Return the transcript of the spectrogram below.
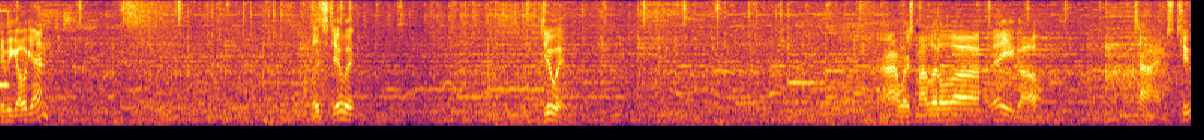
Here we go again. Let's do it. Do it. All right, where's my little, uh, there you go. Times two.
